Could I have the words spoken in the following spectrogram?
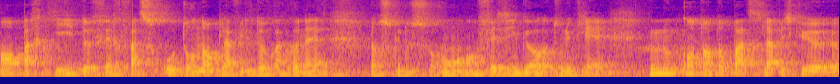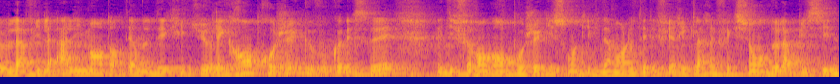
en partie de faire face au tournant que la ville devra connaître lorsque nous serons en phasing out nucléaire. Nous, nous contentons pas cela puisque euh, la ville alimente en termes d'écriture les grands projets que vous connaissez, les différents grands projets qui sont évidemment le téléphérique, la réfection de la piscine,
